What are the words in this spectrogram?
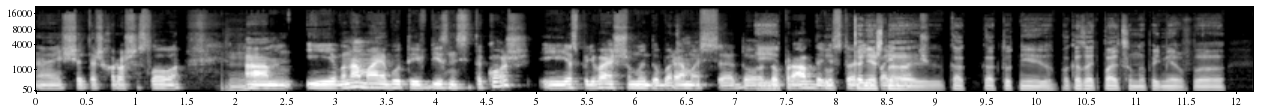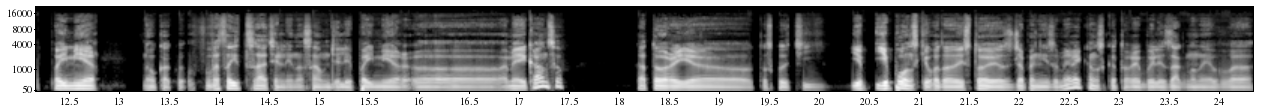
е, ще теж хороше слово. Mm-hmm. А, І вона має бути і в бізнесі також. І я сподіваюся, що ми доберемося до до правди в історії. Конечно, як, як тут не показати пальцем, наприклад, в примір ну, как в отрицательный, на самом деле, пример э, американцев, которые, э, так сказать, японские, вот эта история с Japanese Americans, которые были загнаны в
